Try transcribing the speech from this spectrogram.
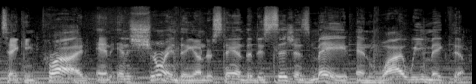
taking pride and ensuring they understand the decisions made and why we make them.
